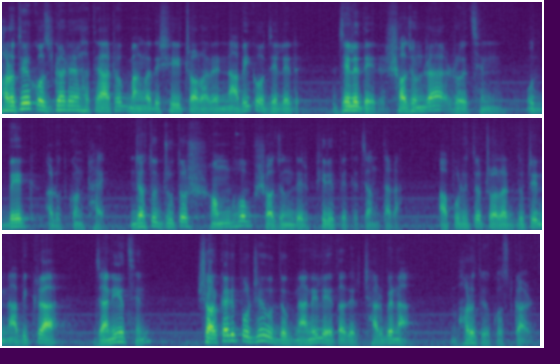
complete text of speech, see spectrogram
ভারতীয় কোস্টগার্ডের হাতে আটক বাংলাদেশি ট্রলারের নাবিক ও জেলের, জেলেদের স্বজনরা রয়েছেন উদ্বেগ আর উৎকণ্ঠায়। যত দ্রুত সম্ভব স্বজনদের ফিরে পেতে চান তারা। অপহৃত ট্রলার দুটির নাবিকরা জানিয়েছেন, সরকারি পর্যায়ে উদ্যোগ না নিলে তাদের ছাড়বে না ভারতীয় কোস্টগার্ড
